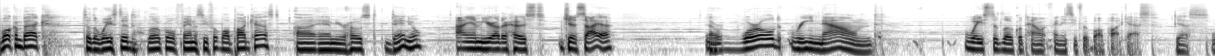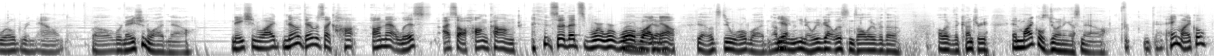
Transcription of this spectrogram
Welcome back to the Wasted Local Fantasy Football Podcast. I am your host, Daniel. I am your other host, Josiah. Our- World renowned Wasted Local Talent Fantasy Football Podcast. Yes. World renowned. Well, we're nationwide now. Nationwide? No, there was like Hon- on that list. I saw Hong Kong, so that's we're, we're worldwide yeah. now. Yeah, let's do worldwide. I Yeah. mean, you know, we've got listens all over the all over the country. And Michael's joining us now. Hey, Michael.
